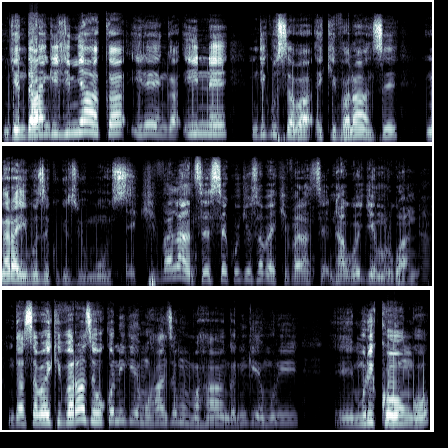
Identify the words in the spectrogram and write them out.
njye ndangije imyaka irenga ine ndi gusaba ekivaranse narayibuze kugeza uyu munsi. Ekivalanse se kuki usaba ekivalanse ntabwo wigiye mu rwanda. Ndasaba ekivaranse kuko nigiye hanze mu mahanga nigiye muri eh, muri Kongo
